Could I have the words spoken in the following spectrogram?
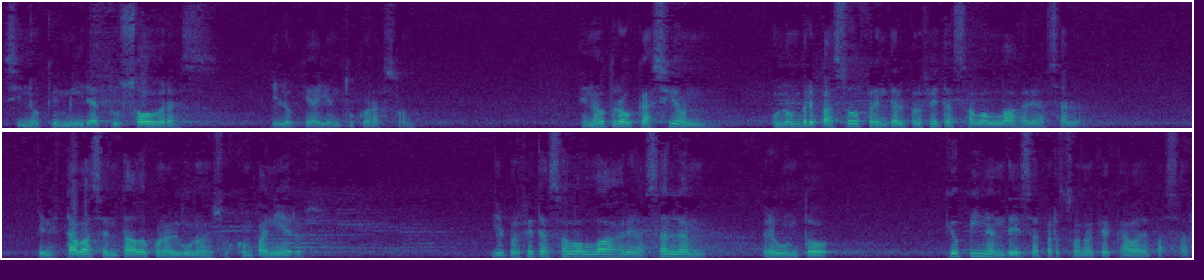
sino que mira tus obras y lo que hay en tu corazón. En otra ocasión, un hombre pasó frente al profeta sallallahu alaihi wasallam, quien estaba sentado con algunos de sus compañeros. Y el profeta sallallahu alaihi wasallam preguntó, ¿qué opinan de esa persona que acaba de pasar?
